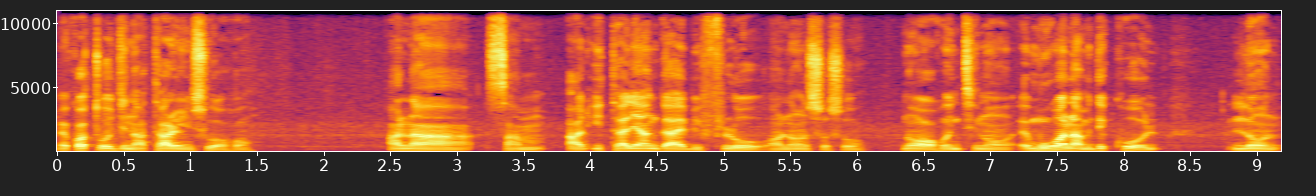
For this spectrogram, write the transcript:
Mekɔto genatali nso wɔ hɔ. Ana some uh, Italian guy bi flow ɔno nso so na wɔ hɔ nti no emu hɔ na mede kɔɔ loan.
